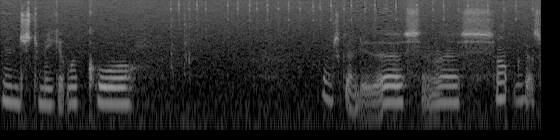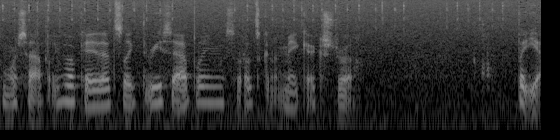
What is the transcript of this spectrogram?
And then just to make it look cool, I'm just gonna do this and this. Oh, we got some more saplings. Okay, that's like three saplings, so that's gonna make extra. But yeah.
